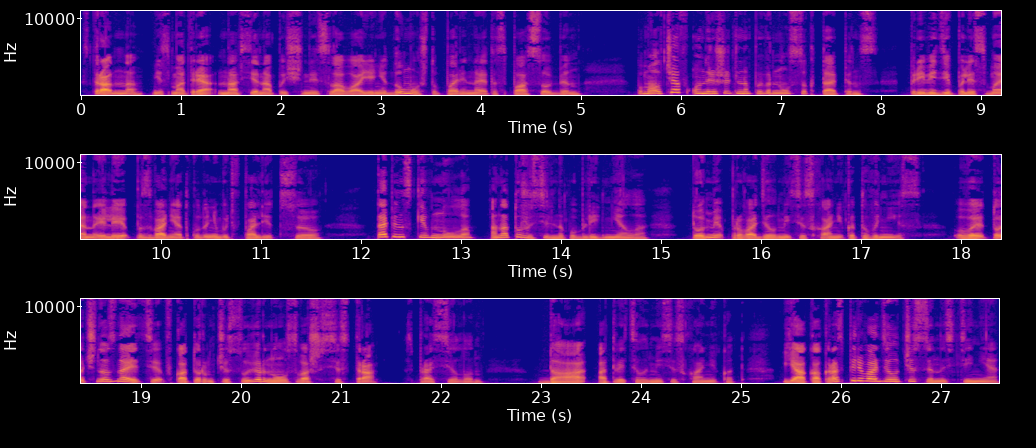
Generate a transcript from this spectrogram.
Странно, несмотря на все напыщенные слова, я не думал, что парень на это способен. Помолчав, он решительно повернулся к Таппинс. «Приведи полисмена или позвони откуда-нибудь в полицию». Таппинс кивнула. Она тоже сильно побледнела. Томми проводил миссис Ханикот вниз. «Вы точно знаете, в котором часу вернулась ваша сестра?» — спросил он. «Да», — ответила миссис Ханикот. Я как раз переводила часы на стене.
